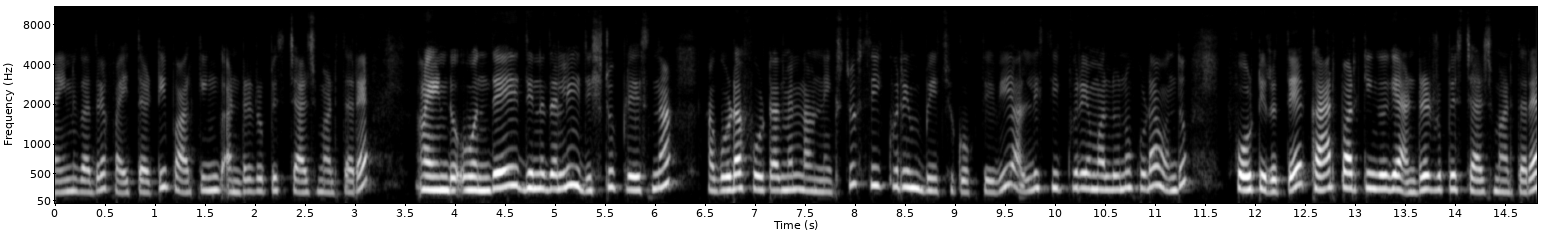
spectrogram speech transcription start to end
ನೈನ್ಗಾದರೆ five thirty parking hundred rupees charge ಮಾಡ್ತಾರೆ. ಆ್ಯಂಡ್ ಒಂದೇ ದಿನದಲ್ಲಿ ಇದಿಷ್ಟು ಪ್ಲೇಸ್ನ ಅಗೋಡಾ ಫೋರ್ಟ್ ಆದಮೇಲೆ ನಾವು ನೆಕ್ಸ್ಟು ಸೀಕ್ವರಿಮ್ ಬೀಚ್ಗೆ ಹೋಗ್ತೀವಿ. ಅಲ್ಲಿ ಸೀಕ್ವರಿಮಲ್ಲೂ ಕೂಡ ಒಂದು ಫೋರ್ಟ್ ಇರುತ್ತೆ. ಕಾರ್ ಪಾರ್ಕಿಂಗಿಗೆ ಹಂಡ್ರೆಡ್ ರುಪೀಸ್ ಚಾರ್ಜ್ ಮಾಡ್ತಾರೆ.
